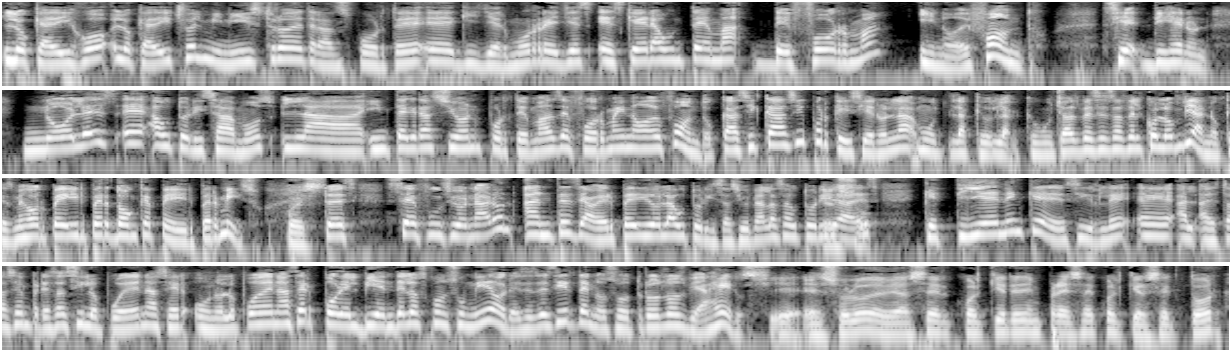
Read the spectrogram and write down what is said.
lo que, dijo, lo que ha dicho el ministro de Transporte, eh, Guillermo Reyes, es que era un tema de forma y no de fondo. Si, dijeron, no les eh, autorizamos la integración por temas de forma y no de fondo. Casi, casi porque hicieron la, que, muchas veces hace el colombiano, que es mejor pedir perdón que pedir permiso. Pues, Entonces, se fusionaron antes de haber pedido la autorización a las autoridades que tienen que decirle eh, a, estas empresas si lo pueden hacer o no lo pueden hacer por el bien de los consumidores, es decir, de nosotros los viajeros. Sí, eso lo debe hacer cualquier empresa de cualquier sector.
